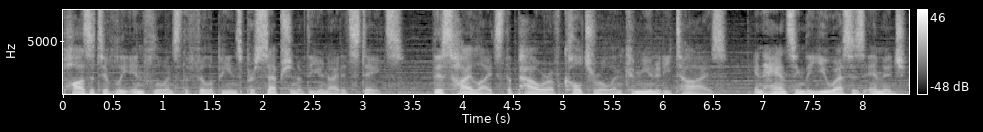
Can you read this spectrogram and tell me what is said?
positively influenced the Philippines' perception of the United States. This highlights the power of cultural and community ties, enhancing the U.S.'s image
